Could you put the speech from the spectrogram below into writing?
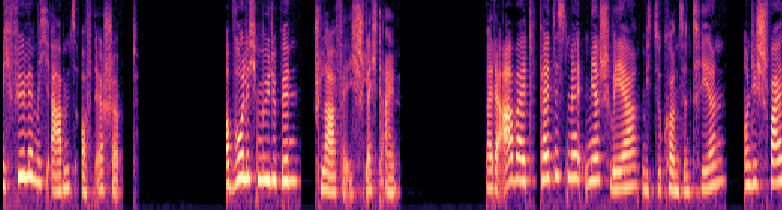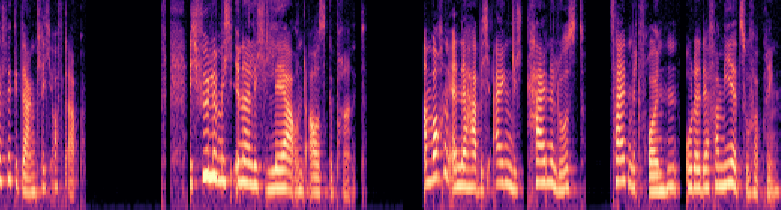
Ich fühle mich abends oft erschöpft. Obwohl ich müde bin, schlafe ich schlecht ein. Bei der Arbeit fällt es mir, schwer, mich zu konzentrieren und ich schweife gedanklich oft ab. Ich fühle mich innerlich leer und ausgebrannt. Am Wochenende habe ich eigentlich keine Lust, Zeit mit Freunden oder der Familie zu verbringen.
